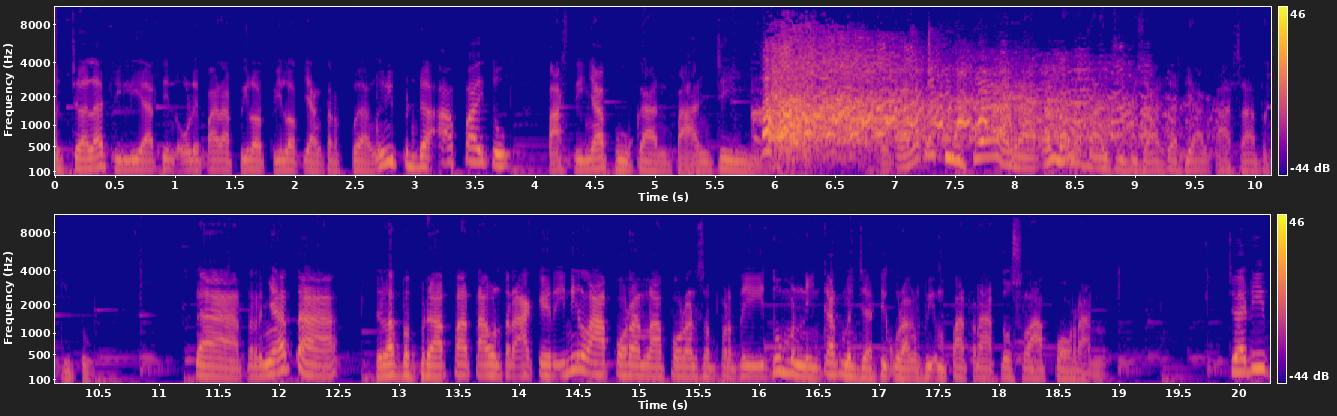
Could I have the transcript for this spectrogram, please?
gejala dilihatin oleh para pilot-pilot yang terbang. Ini benda apa itu? Pastinya bukan panci. Ya, karena kan di udara, kan mana panci bisa ada di angkasa begitu. Nah, ternyata dalam beberapa tahun terakhir ini laporan-laporan seperti itu meningkat menjadi kurang lebih 400 laporan. Jadi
